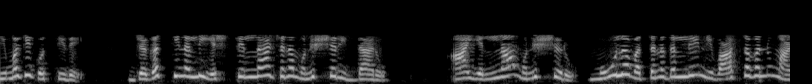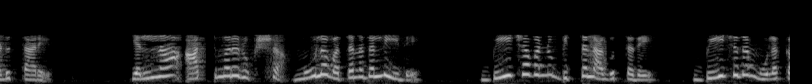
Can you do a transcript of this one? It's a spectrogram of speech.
ನಿಮಗೆ ಗೊತ್ತಿದೆ, ಜಗತ್ತಿನಲ್ಲಿ ಎಷ್ಟೆಲ್ಲಾ ಜನ ಮನುಷ್ಯರಿದ್ದಾರೋ, ಆ ಎಲ್ಲಾ ಮನುಷ್ಯರು ಮೂಲ ವತನದಲ್ಲೇ ನಿವಾಸವನ್ನು ಮಾಡುತ್ತಾರೆ. ಎಲ್ಲಾ ಆತ್ಮರ ವೃಕ್ಷ ಮೂಲ ವತನದಲ್ಲಿ ಇದೆ. ಬೀಜವನ್ನು ಬಿತ್ತಲಾಗುತ್ತದೆ. ಬೀಜದ ಮೂಲಕ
